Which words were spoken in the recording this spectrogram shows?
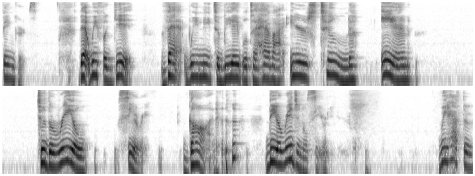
fingers that we forget that we need to be able to have our ears tuned in to the real Siri, God, the original Siri. We have to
